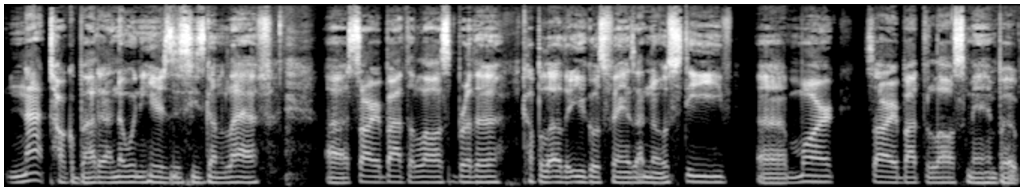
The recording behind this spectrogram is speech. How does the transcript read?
not talk about it. I know when he hears this, he's gonna laugh. Uh, sorry about the loss, brother. A couple of other Eagles fans I know, Steve, uh, Mark. Sorry about the loss, man, but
